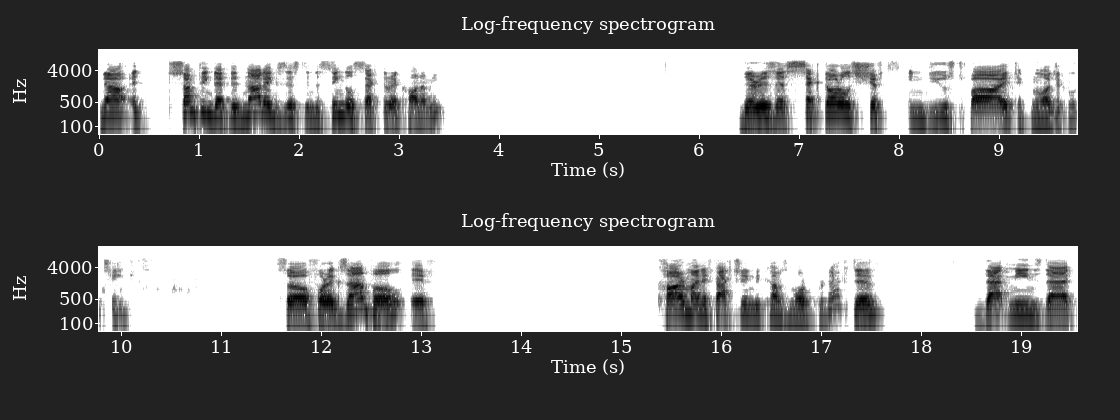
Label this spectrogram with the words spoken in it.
Now, it, something that did not exist in the single sector economy there is a sectoral shift induced by technological changes. So for example, if car manufacturing becomes more productive, that means that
